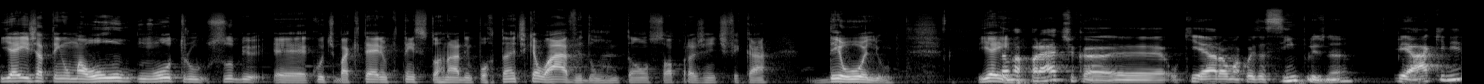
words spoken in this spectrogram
E aí já tem uma ou um outro subcultibacterium é, que tem se tornado importante, que é o Avidum. Então, só para a gente ficar de olho. E aí? Então, na prática, é, o que era uma coisa simples, né? Peacne,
